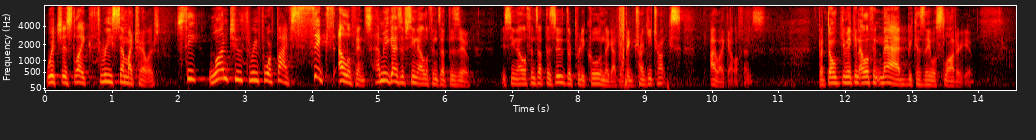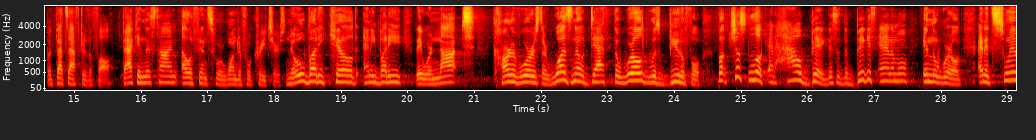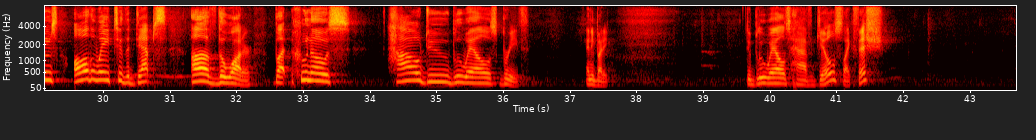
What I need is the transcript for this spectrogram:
which is like three semi trailers. See, one, two, three, four, five, six elephants. How many of you guys have seen elephants at the zoo? You seen elephants at the zoo? They're pretty cool and they got the big trunky trunks. I like elephants. But don't make an elephant mad because they will slaughter you. But that's after the fall. Back in this time, elephants were wonderful creatures. Nobody killed anybody. They were not carnivores, there was no death, the world was beautiful. But just look at how big this is the biggest animal in the world, and it swims all the way to the depths of the water. But who knows how do blue whales breathe? Anybody? Do blue whales have gills like fish?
